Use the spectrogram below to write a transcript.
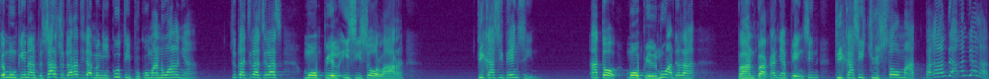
kemungkinan besar saudara tidak mengikuti buku manualnya. Sudah jelas-jelas mobil isi solar dikasih bensin. Atau mobilmu adalah bahan bakarnya bensin dikasih jus tomat. Bakalan tidak akan jalan.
